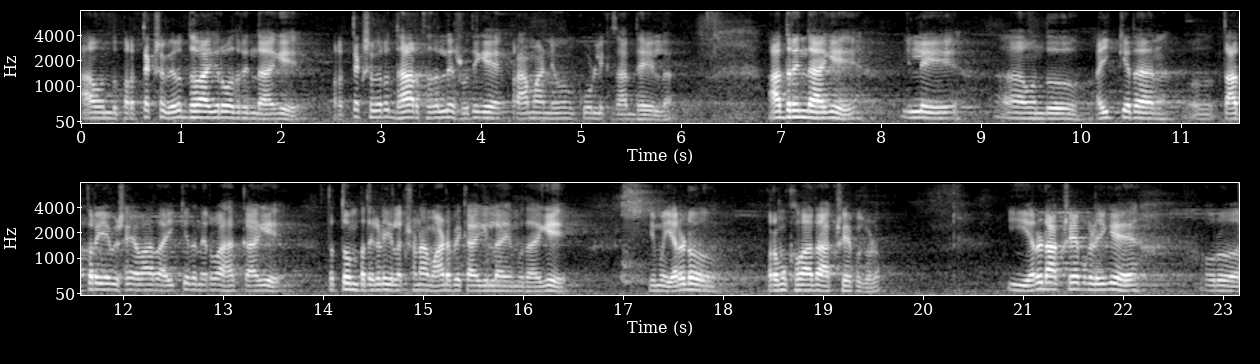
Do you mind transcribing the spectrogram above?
ಆ ಒಂದು ಪ್ರತ್ಯಕ್ಷ ವಿರುದ್ಧವಾಗಿರುವುದರಿಂದಾಗಿ ಪ್ರತ್ಯಕ್ಷ ವಿರುದ್ಧಾರ್ಥದಲ್ಲಿ ಶ್ರುತಿಗೆ ಪ್ರಾಮಾಣ್ಯವು ಕೂಡಲಿಕ್ಕೆ ಸಾಧ್ಯ ಇಲ್ಲ. ಆದ್ದರಿಂದಾಗಿ ಇಲ್ಲಿ ಒಂದು ಐಕ್ಯದ ತಾತ್ಪರ್ಯ ವಿಷಯವಾದ ಐಕ್ಯದ ನಿರ್ವಾಹಕ್ಕಾಗಿ ತತ್ವಂಪದಗಳಿಗೆ ಲಕ್ಷಣ ಮಾಡಬೇಕಾಗಿಲ್ಲ ಎಂಬುದಾಗಿ ನಿಮ್ಮ ಎರಡು ಪ್ರಮುಖವಾದ ಆಕ್ಷೇಪಗಳು. ಈ ಎರಡು ಆಕ್ಷೇಪಗಳಿಗೆ ಅವರು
